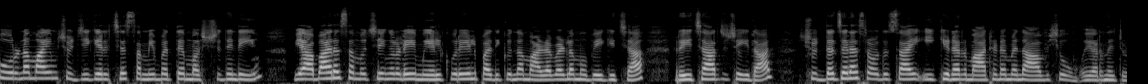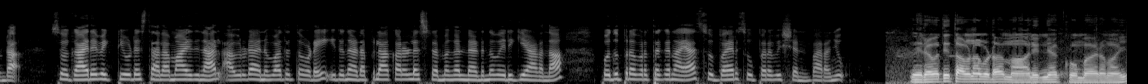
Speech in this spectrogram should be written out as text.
പൂർണമായും ശുചീകരിച്ച് സമീപത്തെ മസ്ജിദിന്റെയും വ്യാപാര സമുച്ചയങ്ങളുടെയും മേൽക്കൂരയിൽ പതിക്കുന്ന മഴവെള്ളം ഉപയോഗിച്ച റീചാർജ് ചെയ്താൽ ശുദ്ധജല സ്രോതസ്സായി ഈ കിണർ മാറ്റണമെന്ന ആവശ്യവും ഉയർന്നിട്ടുണ്ട്. സ്വകാര്യ വ്യക്തിയുടെ സ്ഥലമായതിനാൽ അവരുടെ അനുവാദത്തോടെ ഇത് നടപ്പിലാക്കാനുള്ള ശ്രമങ്ങൾ നടന്നുവരികയാണെന്ന് പൊതുപ്രവർത്തകനായ സുബൈർ സൂപ്പർവിഷൻ പറഞ്ഞു. നിരവധി തവണ ഇവിടെ മാലിന്യ കൂമ്പാരമായി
